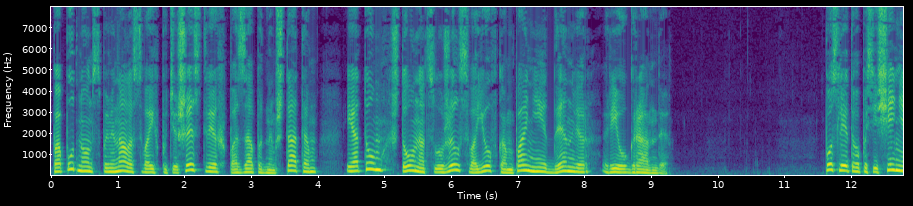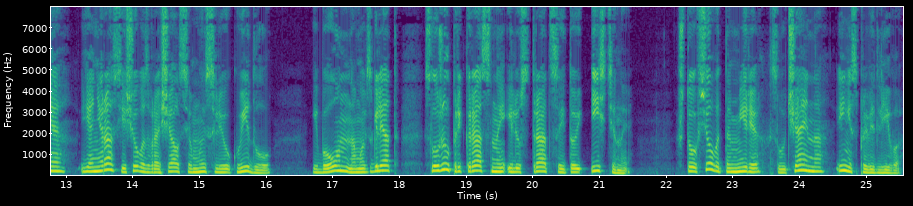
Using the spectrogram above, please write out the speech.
Попутно он вспоминал о своих путешествиях по западным штатам, и о том, что он отслужил свое в компании Денвер-Рио-Гранде. После этого посещения я не раз еще возвращался мыслью к Уидлу, ибо он, на мой взгляд, служил прекрасной иллюстрацией той истины, что все в этом мире случайно и несправедливо.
